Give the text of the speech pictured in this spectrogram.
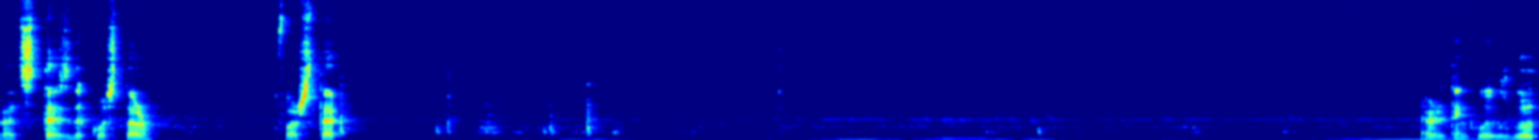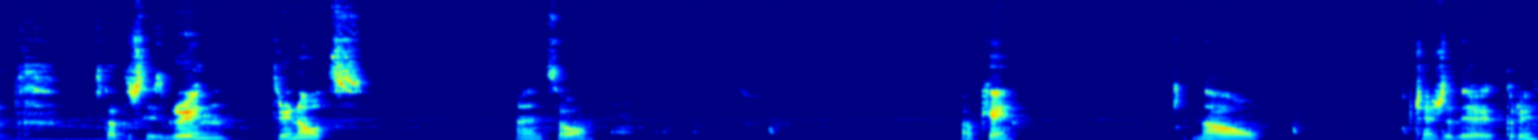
Let's test the cluster. First step. Everything looks good. Status is green, three nodes, and so on. Okay. Now change the directory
